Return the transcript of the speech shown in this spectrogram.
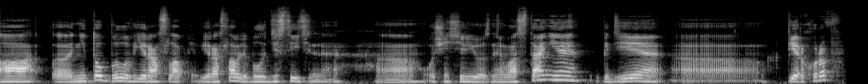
А э, не то было в Ярославле. В Ярославле было действительно э, очень серьезное восстание, где э, Перхуров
